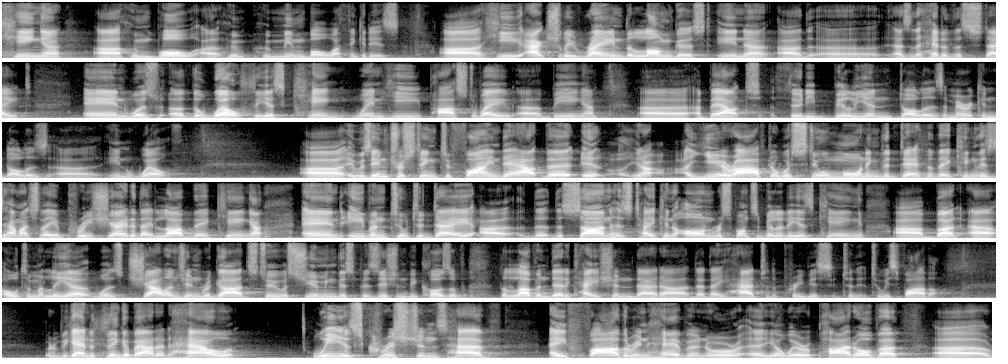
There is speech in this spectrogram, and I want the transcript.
King uh, Humbo, hum, Humimbo, I think it is. Uh, he actually reigned the longest in, uh, uh, uh, as the head of the state and was uh, the wealthiest king when he passed away, being about $30 billion American dollars in wealth. it was interesting to find out that it, you know, a year after, we're still mourning the death of their king. This is how much they appreciated, they loved their king. And even till today, uh, the, the son has taken on responsibility as king, uh, but uh, ultimately uh, was challenged in regards to assuming this position because of the love and dedication that, uh, that they had to the previous to, the, to his father. But we began to think about it how we as Christians have a father in heaven, or uh, you know, we're a part of a,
